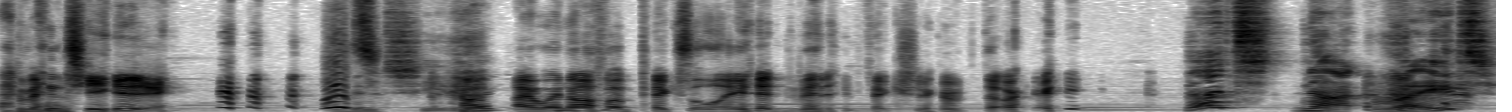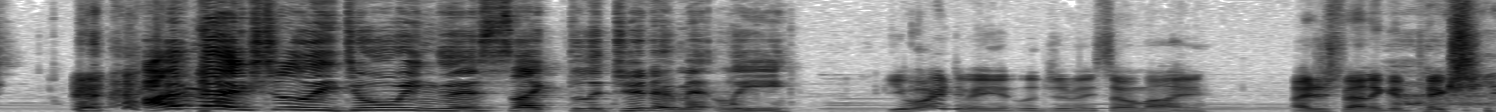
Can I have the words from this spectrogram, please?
I've been cheating. I've been cheating. How- I went off a pixelated vid- picture of Dory. That's not right. I'm actually doing this like legitimately. You are doing it legitimately. So am I. I just found a good picture.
